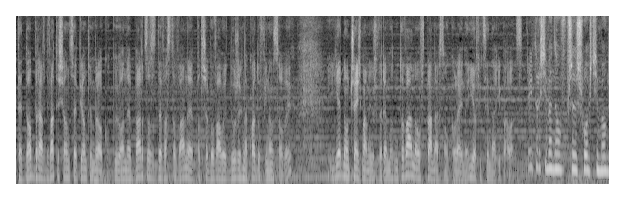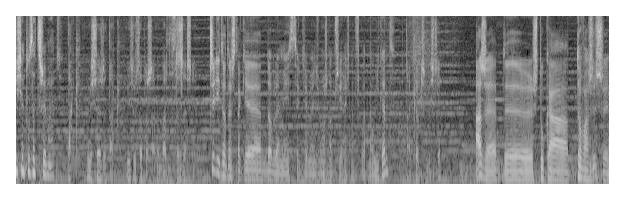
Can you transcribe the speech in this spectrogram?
te dobra w 2005 roku. Były one bardzo zdewastowane, potrzebowały dużych nakładów finansowych. Jedną część mamy już wyremontowaną, w planach są kolejne i oficyna, i pałac. Czyli turyści będą w przyszłości mogli się tu zatrzymać. Tak, myślę, że tak. Już zapraszamy bardzo serdecznie. Czyli to też takie dobre miejsce, gdzie będzie można przyjechać na przykład na weekend. Tak, oczywiście. A że y, sztuka towarzyszy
